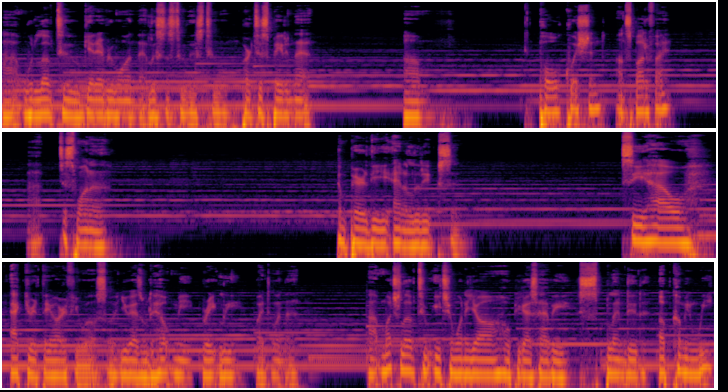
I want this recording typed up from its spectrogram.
Uh, would love to get everyone that listens to this to participate in that um, poll question on Spotify. Uh, just want to compare the analytics and see how accurate they are, if you will. So, you guys would help me greatly by doing that. Uh, much love to each and one of y'all. Hope you guys have a splendid upcoming week.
